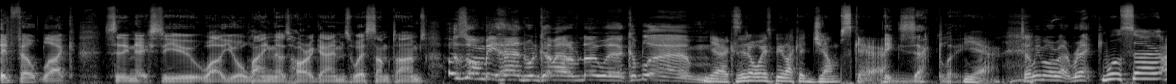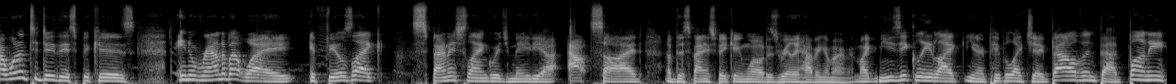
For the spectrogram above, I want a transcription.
It felt like sitting next to you while you were playing those horror games where sometimes a zombie hand would come out of nowhere. Kablam! Yeah, because it'd always be like a jump scare. Exactly. Yeah. Tell me more about [Rec]. Well, so I wanted to do this because, in a roundabout way, it feels like Spanish language media outside of the Spanish speaking world is really having a moment. Like musically, like, you know, people like J Balvin, Bad Bunny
